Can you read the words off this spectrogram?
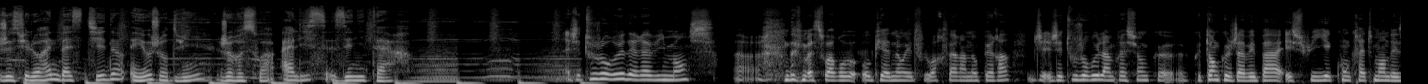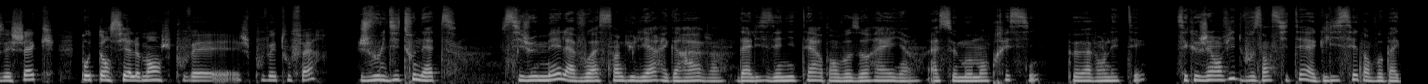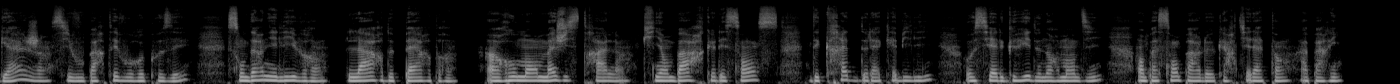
Je suis Lorraine Bastide et aujourd'hui, je reçois Alice Zénitaire. J'ai toujours eu des rêves immenses euh, de m'asseoir au, au piano et de vouloir faire un opéra. J'ai toujours eu l'impression que, que tant que j'avais pas essuyé concrètement des échecs, potentiellement je pouvais, je pouvais tout faire. Je vous le dis tout net. Si je mets la voix singulière et grave d'Alice Zénitaire dans vos oreilles à ce moment précis, peu avant l'été, c'est que j'ai envie de vous inciter à glisser dans vos bagages, si vous partez vous reposer, son dernier livre, L'art de perdre, un roman magistral qui embarque l'essence des crêtes de la Kabylie au ciel gris de Normandie, en passant par le quartier latin à Paris.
